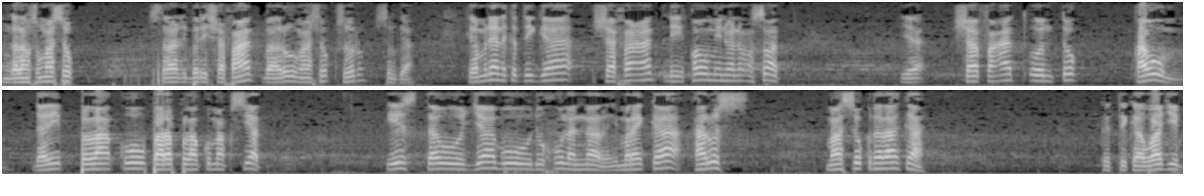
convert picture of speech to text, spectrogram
Enggak langsung masuk. Setelah diberi syafaat baru masuk sur surga. Kemudian ketiga syafaat di qaumin wal usad. Ya, syafaat untuk kaum dari pelaku para pelaku maksiat istaujabu dukhulan nar. Mereka harus masuk neraka. Ketika wajib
